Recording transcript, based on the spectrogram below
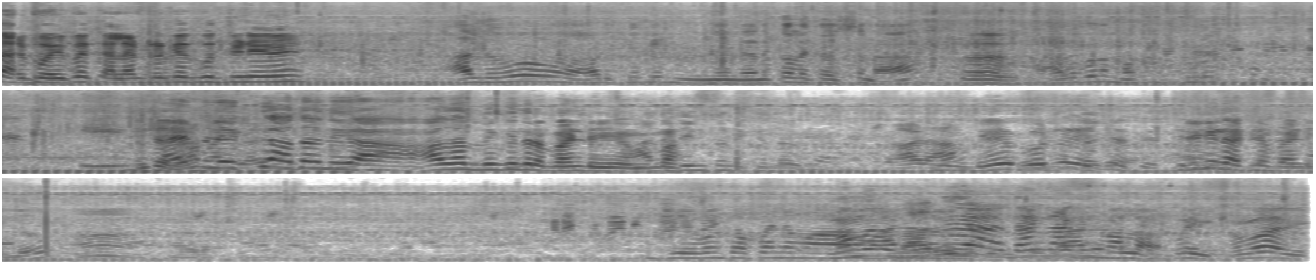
కాలిపోయిపోయి కలెక్టర్గా కూర్చునేమే వాళ్ళు ఆడికి నేను వెనకాలకి వస్తున్నా. వాళ్ళు కూడా మొత్తం ఎక్కి అతను అతను దిగిందిరా బండి. తిరిగింది అట్లే బండి. మళ్ళీ.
